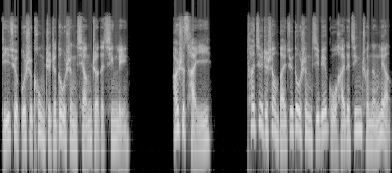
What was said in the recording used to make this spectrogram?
的确不是控制着斗圣强者的青灵，而是彩衣。他借着上百具斗圣级别骨骸的精纯能量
